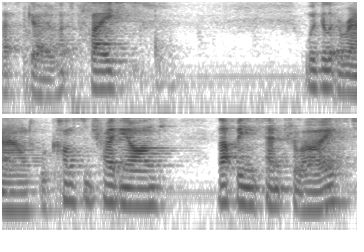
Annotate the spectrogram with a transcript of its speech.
Let's go, let's place, wiggle it around. We're concentrating on that being centralized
